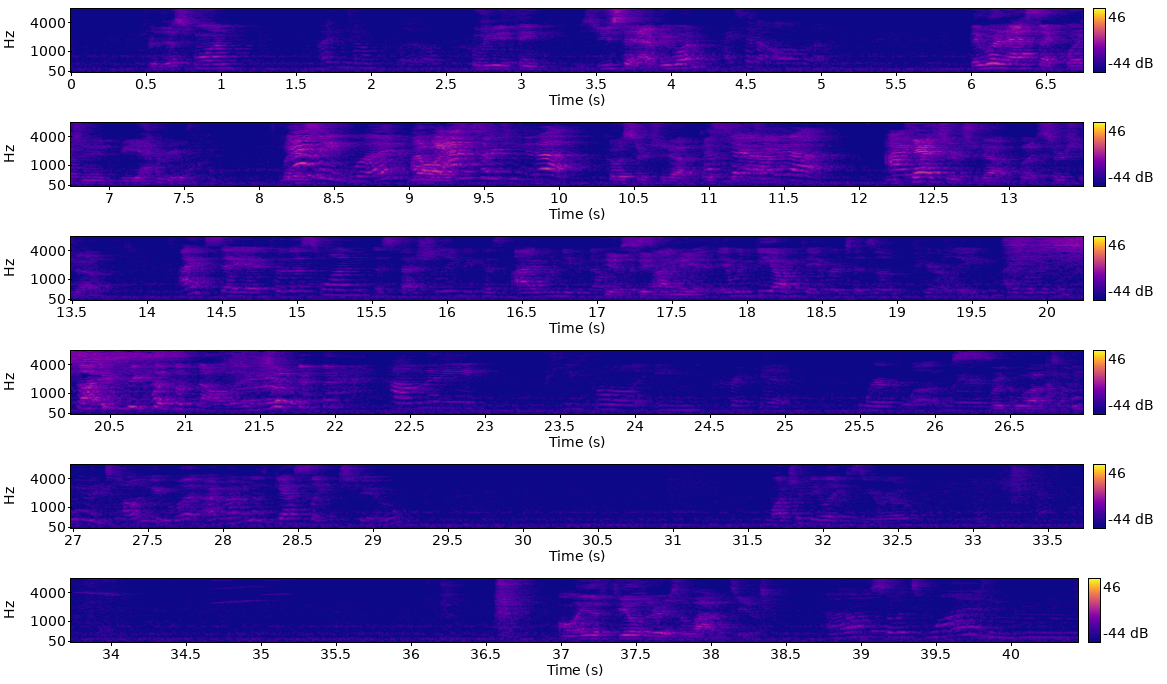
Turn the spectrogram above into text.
For this one, I have no clue. who do you think? You said everyone. I said all of them. They wouldn't ask that question. It'd be everyone. But Yeah, they would. No, okay, I- I'm searching it up. Go search it up. I'm It's, you searching Yeah. it up. I- can't search it up, but search it up. I'd say it for this one, especially because I wouldn't even know Yeah, what to see, how side many- with. It would be on favoritism purely. I wouldn't decide because of knowledge. How many people in cricket? Wear gloves. Wear- Wear gloves I couldn't even tell you what. I'm, I'm gonna guess like two. Watch it be like zero. Only the fielder is allowed to. Oh, so it's one. Mm-hmm.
